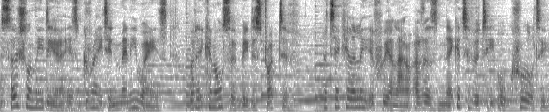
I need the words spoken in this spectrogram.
Social media is great in many ways, but it can also be destructive, particularly if we allow others' negativity or cruelty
